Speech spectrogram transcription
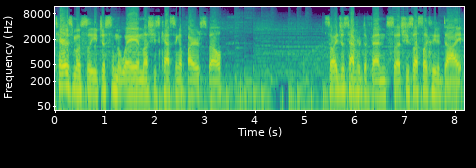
Terra's mostly just in the way unless she's casting a fire spell. So I just have her defend so that she's less likely to die.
